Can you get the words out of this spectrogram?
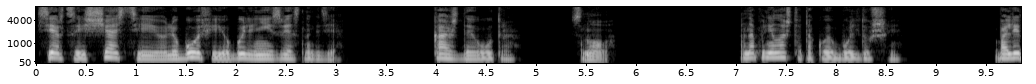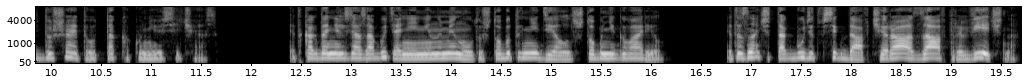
Сердце и счастье ее, любовь ее были неизвестно где. Каждое утро. Снова. Она поняла, что такое боль души. Болит душа — это вот так, как у нее сейчас. Это когда нельзя забыть о ней ни на минуту, что бы ты ни делал, что бы ни говорил. Это значит, так будет всегда, вчера, завтра, вечно.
